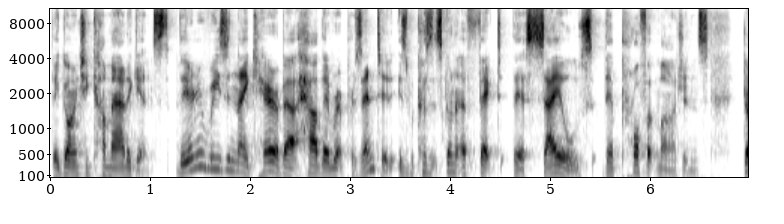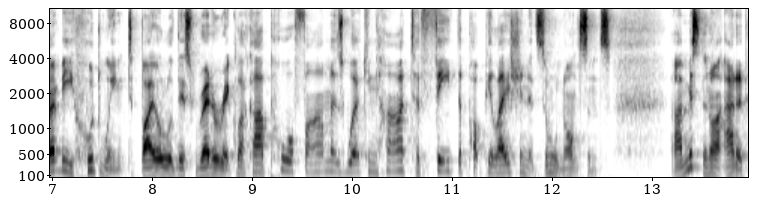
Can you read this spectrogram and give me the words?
they're going to come out against. The only reason they care about how they're represented is because it's going to affect their sales, their profit margins. Don't be hoodwinked by all of this rhetoric like our poor farmers working hard to feed the population. It's all nonsense. Uh, Mr. Knight added,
